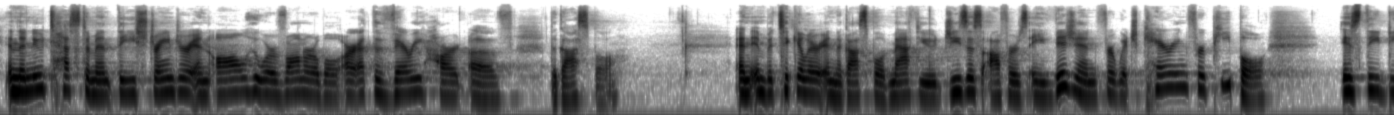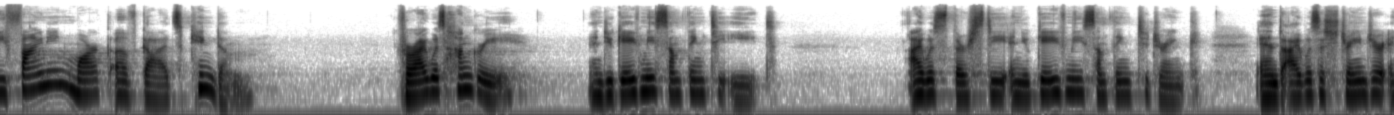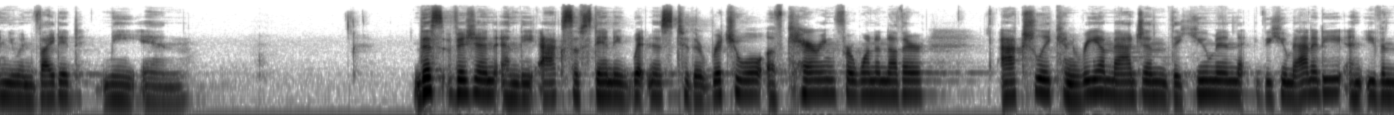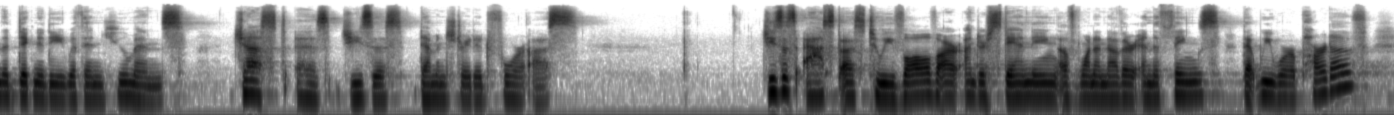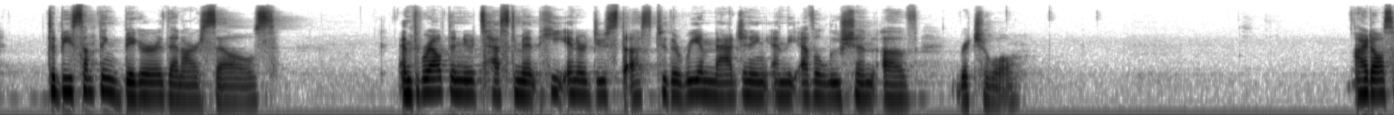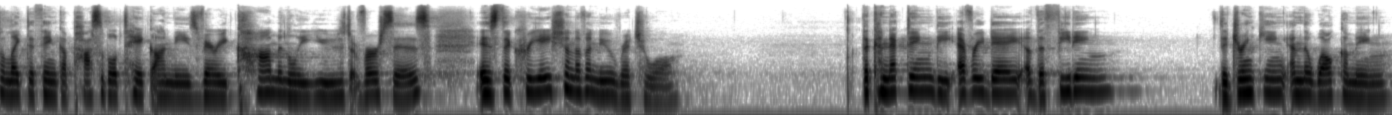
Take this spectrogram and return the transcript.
In the New Testament, the stranger and all who are vulnerable are at the very heart of the gospel. And in particular, in the Gospel of Matthew, Jesus offers a vision for which caring for people is the defining mark of God's kingdom. For I was hungry, and you gave me something to eat. I was thirsty, and you gave me something to drink. And I was a stranger, and you invited me in. This vision and the acts of standing witness to the ritual of caring for one another actually can reimagine the human the humanity and even the dignity within humans just as Jesus demonstrated for us. Jesus asked us to evolve our understanding of one another and the things that we were a part of to be something bigger than ourselves and throughout the New Testament, he introduced us to the reimagining and the evolution of ritual. I'd also like to think a possible take on these very commonly used verses is the creation of a new ritual. The connecting the everyday of the feeding, the drinking, and the welcoming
